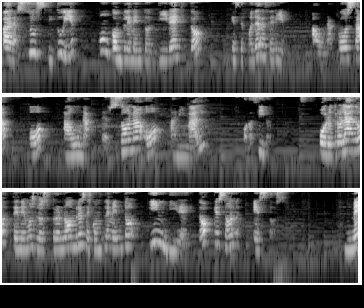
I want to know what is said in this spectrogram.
para sustituir un complemento directo que se puede referir a una cosa o a una persona o animal conocido. Por otro lado, tenemos los pronombres de complemento indirecto, que son estos. Me,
